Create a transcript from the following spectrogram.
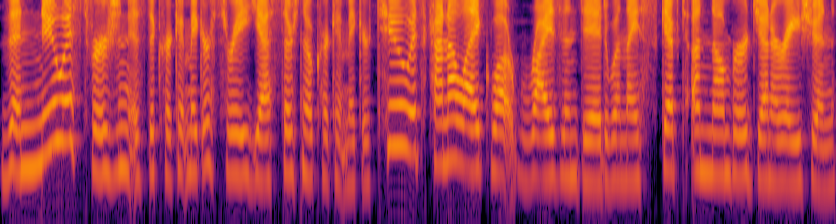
The newest version is the Cricut Maker 3. Yes, there's no Cricut Maker 2. It's kind of like what Ryzen did when they skipped a number generation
